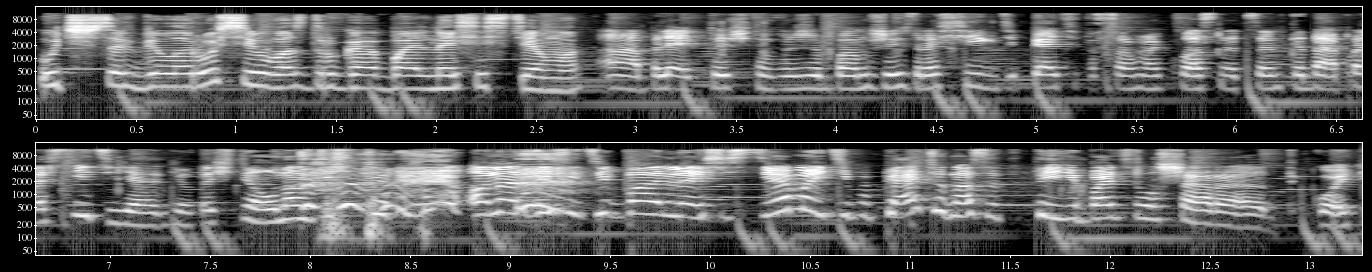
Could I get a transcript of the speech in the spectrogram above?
учишься в Беларуси, у вас другая бальная система. А, блядь, точно, вы же бомжи из России, где 5 это самая классная оценка. Да, простите, я не уточнила. У нас 10, у нас 10-бальная система, и типа 5 у нас это ты ебать лошара такой.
